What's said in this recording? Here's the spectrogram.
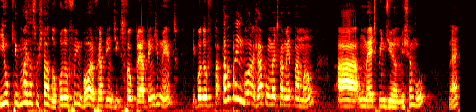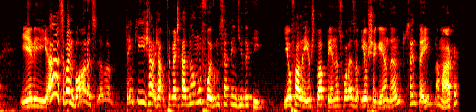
E o que mais assustador, quando eu fui embora, eu fui atendido, isso foi o pré-atendimento, e quando eu estava para ir embora já com o medicamento na mão, a, um médico indiano me chamou, né? E ele, ah, você vai embora? Tem que ir, já, já fui medicado. Não, não foi, vamos ser atendido aqui. E eu falei, eu estou apenas com lesão. E eu cheguei andando, sentei na maca,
